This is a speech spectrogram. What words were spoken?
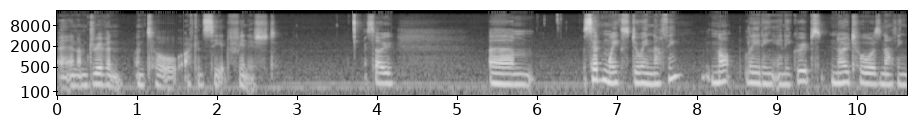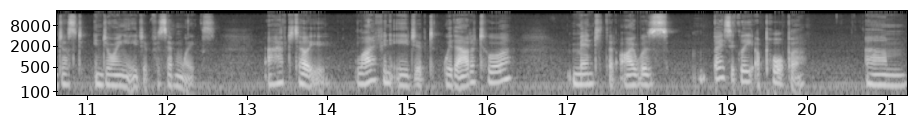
And I'm driven until I can see it finished. So, um, seven weeks doing nothing, not leading any groups, no tours, nothing, just enjoying Egypt for seven weeks. I have to tell you, life in Egypt without a tour meant that I was basically a pauper, um,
